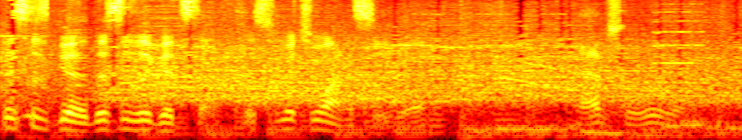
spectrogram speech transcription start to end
This is good. This is the good stuff. This is what you want to see, bro. Absolutely.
